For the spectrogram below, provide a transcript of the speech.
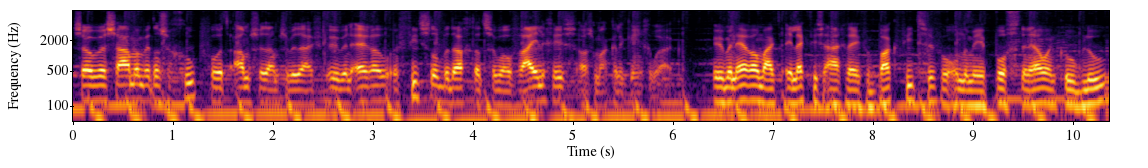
Zo hebben we samen met onze groep voor het Amsterdamse bedrijf Urban Arrow een fietslot bedacht dat zowel veilig is als makkelijk in gebruik. Urban Arrow maakt elektrisch aangedreven bakfietsen voor onder meer PostNL en Coolblue.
